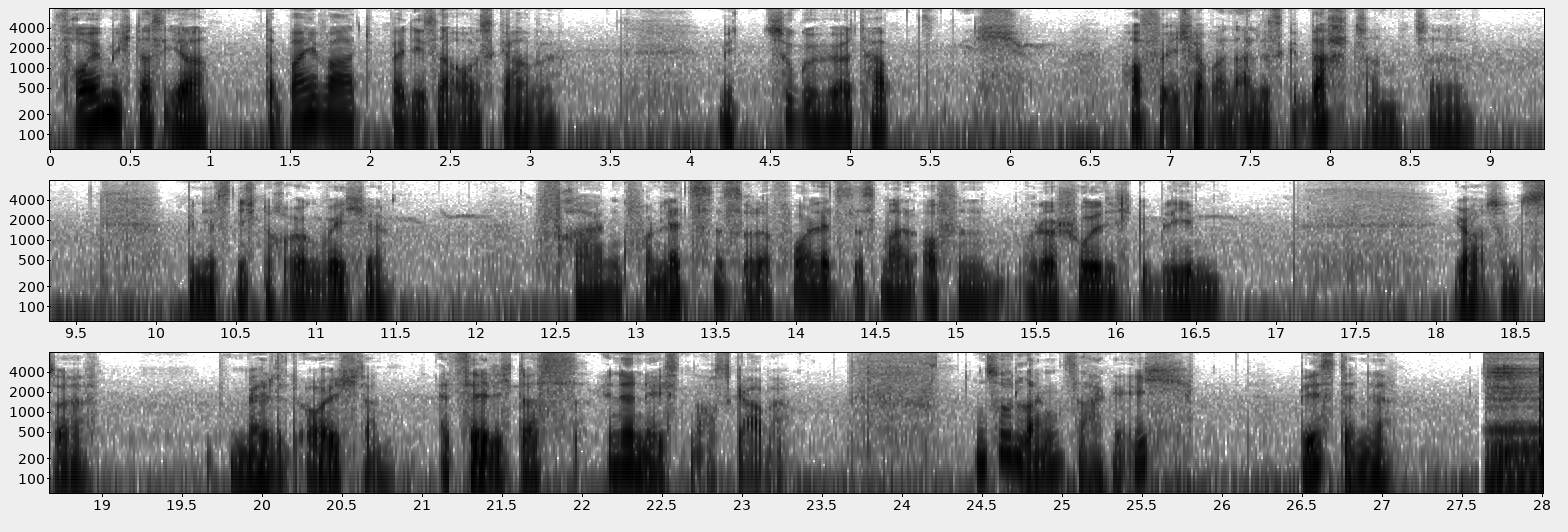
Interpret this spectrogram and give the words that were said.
freue mich, dass ihr dabei wart bei dieser Ausgabe, mit zugehört habt. Ich hoffe, ich habe an alles gedacht und äh, bin jetzt nicht noch irgendwelche Fragen von letztes oder vorletztes Mal offen oder schuldig geblieben. Ja, sonst äh, meldet euch, dann erzähle ich das in der nächsten Ausgabe. Und so lang sage ich, bis denne. Bye.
